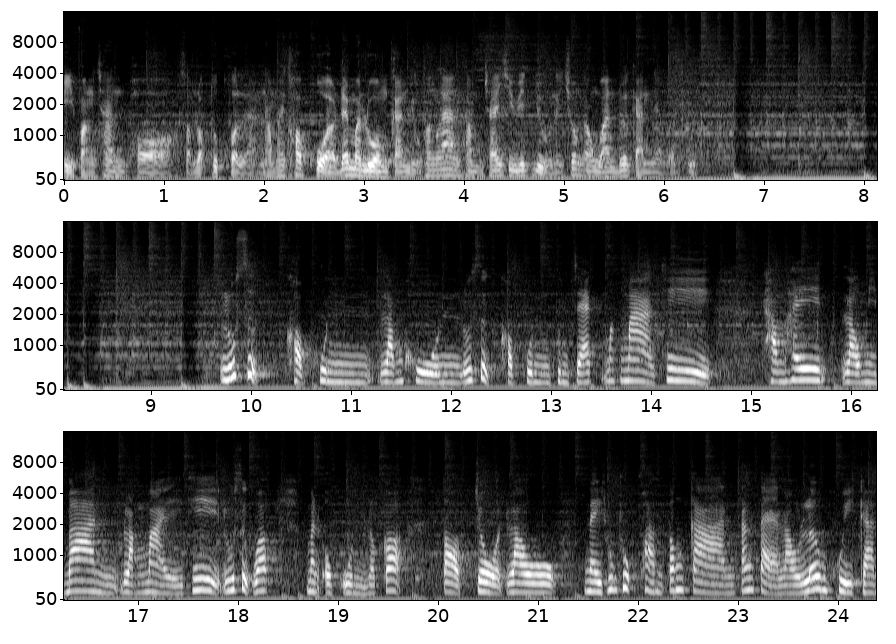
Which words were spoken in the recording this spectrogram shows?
มีฟังก์ชันพอสำหรับทุกคนแล้วนำให้ครอบครัวได้มารวมกันอยู่ข้างล่างทำใช้ชีวิตอยู่ในช่วงกลางวันด้วยกันอย่างอบอุ่นรู้สึกขอบคุณล้ำคูณ รู้สึกขอบคุณคุณแจ็คมาก ๆ ที่ทำให้เรามีบ้านหลังใหม่ที่รู้สึกว่ามันอบอุ่น แล้วก็ตอบโจทย์เราในทุกๆความต้องการ ตั้งแต่เราเริ่มคุยกัน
